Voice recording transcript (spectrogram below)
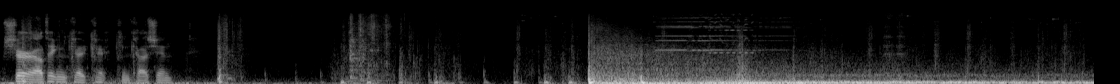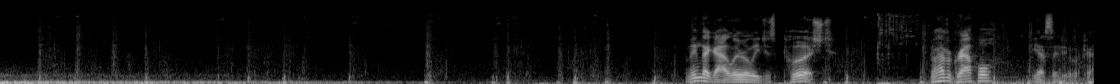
Sure, I'll take a con con concussion. I think that guy literally just pushed. Do I have a grapple? Yes, I do. Okay.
